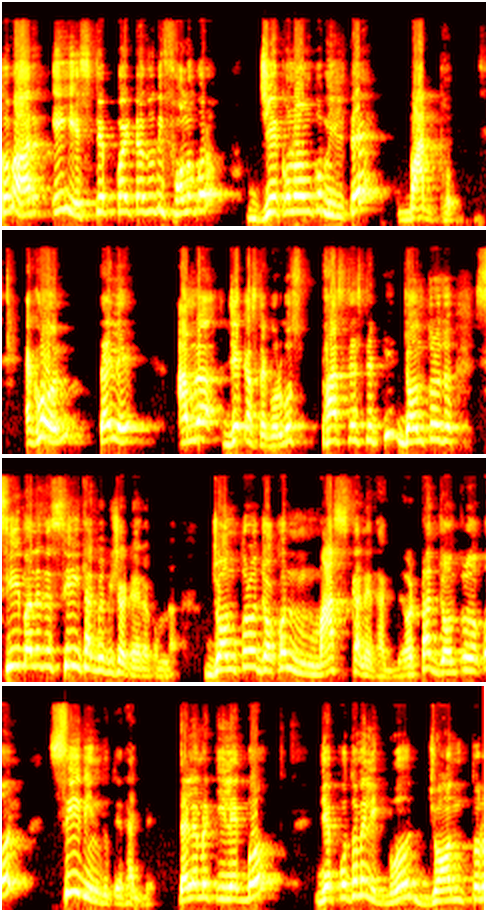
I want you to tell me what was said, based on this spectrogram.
তোমার এই স্টেপ কয়টা যদি ফলো করো যে কোনো অঙ্ক মিলতে বাধ্য। এখন তাইলে আমরা যে কাজটা করব ফার্স্ট স্টেপ কি? যন্ত্র সি মানে যে সেই থাকবে বিষয়টা এরকম না। যন্ত্র যখন মাঝখানে থাকবে, অর্থাৎ যন্ত্র যখন সি বিন্দুতে থাকবে। তাহলে আমরা কি লিখব? যে প্রথমে লিখব, যন্ত্র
